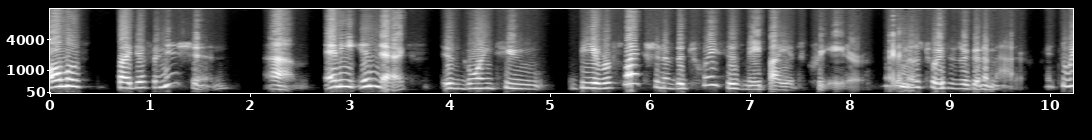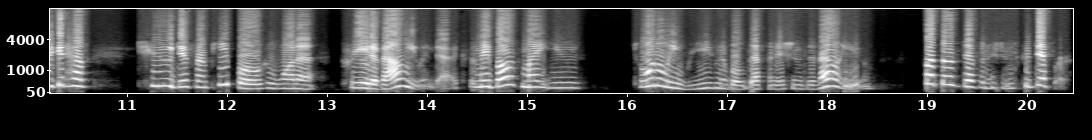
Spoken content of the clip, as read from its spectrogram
almost by definition, um, any index is going to be a reflection of the choices made by its creator, right? And those choices are going to matter. Right? So we could have two different people who want to create a value index, and they both might use totally reasonable definitions of value, but those definitions could differ.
